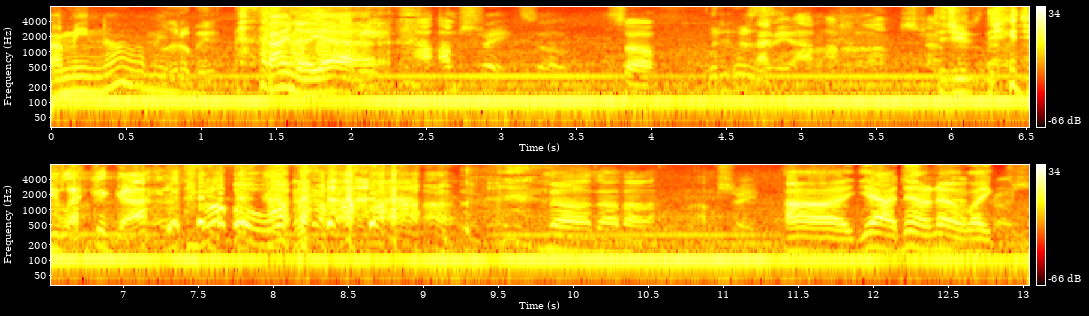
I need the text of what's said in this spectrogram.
I mean, no, I mean, a little bit. kind of, yeah. I yeah. mean, I, I'm straight, so so. What, what is, I mean, I don't, I don't know. I'm just trying. did you figure did you like a guy? no, no, no, no. I'm straight. Uh, yeah, no, no, Have like crush.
